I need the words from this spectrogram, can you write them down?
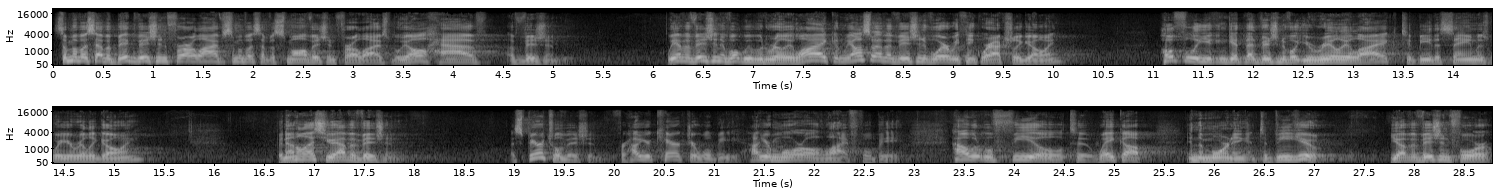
Some of us have a big vision for our lives, some of us have a small vision for our lives, but we all have a vision. We have a vision of what we would really like, and we also have a vision of where we think we're actually going. Hopefully, you can get that vision of what you really like to be the same as where you're really going. But nonetheless, you have a vision, a spiritual vision for how your character will be, how your moral life will be, how it will feel to wake up in the morning and to be you. You have a vision for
